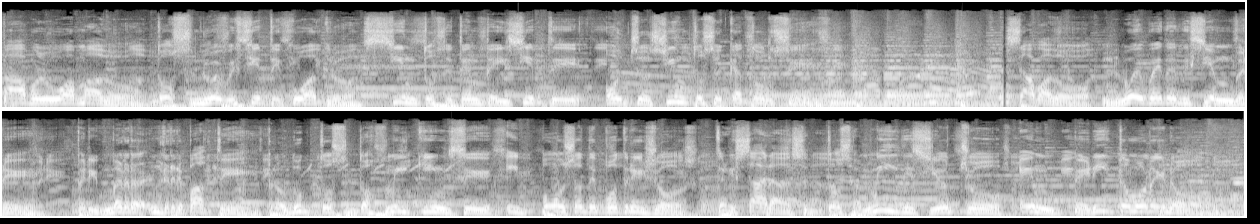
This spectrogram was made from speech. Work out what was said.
Pablo Amado 2974 177 814 Sábado 9 de diciembre Primer rebate Productos 2015 y Posa de Potrillos Tres Aras 2018 en Perito Moreno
